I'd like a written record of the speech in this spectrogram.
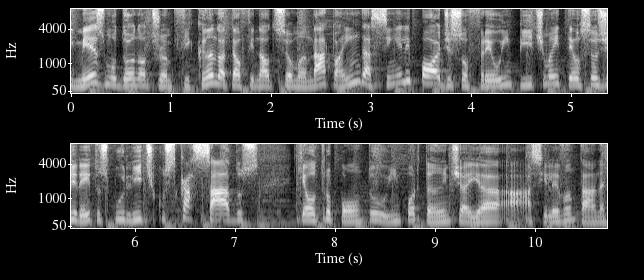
e mesmo o Donald Trump ficando até o final do seu mandato, ainda assim ele pode sofrer o impeachment e ter os seus direitos políticos cassados, que é outro ponto importante aí a, a- a se levantar, né?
